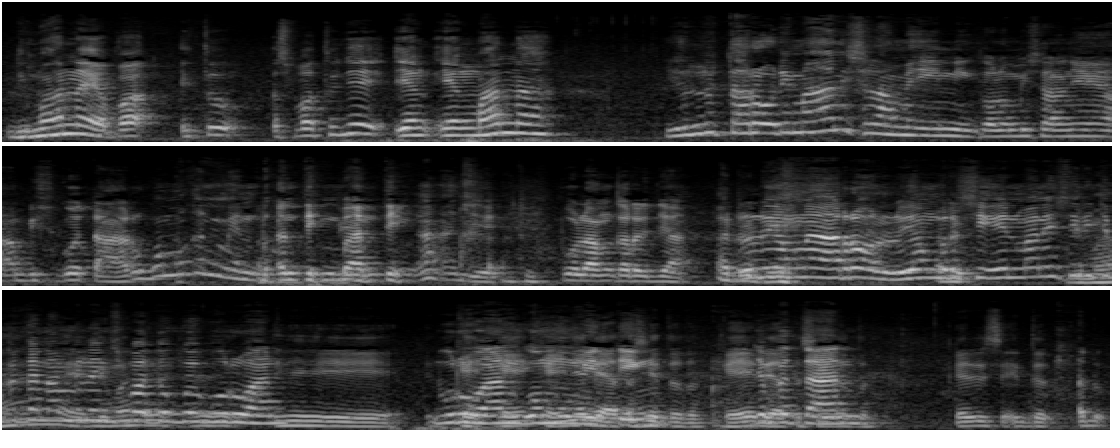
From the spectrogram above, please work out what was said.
di mana ya Pak? Itu sepatunya yang yang mana? Ya lu taruh di mana selama ini? Kalau misalnya abis gue taruh, gue makan main banting-banting aja. Pulang kerja. Aduh, lu yang naruh, lu yang bersihin mana sih? Cepetan ya? ambilin sepatu ya? gue buruan. Iya, iya, iya. Buruan, Kayak- gua mau meeting. Cepetan. di itu. Aduh.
